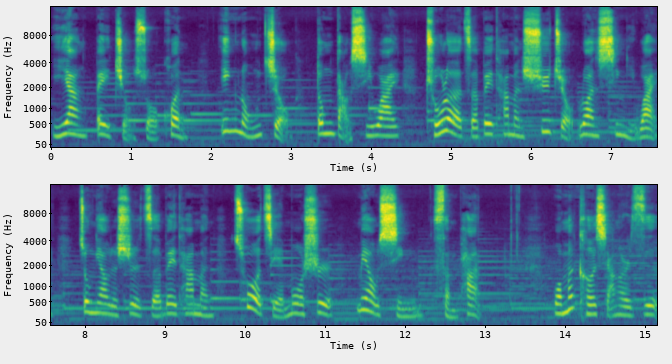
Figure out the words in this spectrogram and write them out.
一样被酒所困，因浓酒东倒西歪。除了责备他们酗酒乱性以外，重要的是责备他们错解默示、谬行审判。我们可想而知，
